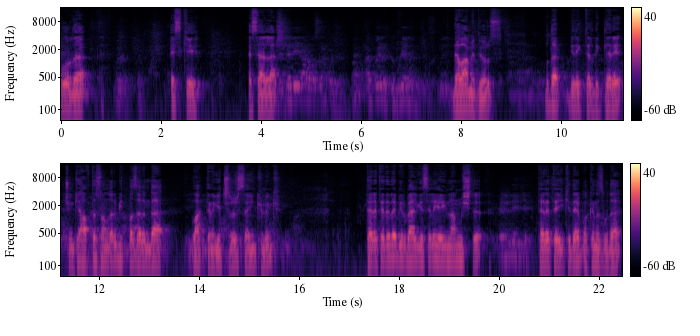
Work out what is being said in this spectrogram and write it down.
burada eski eserler devam ediyoruz. Bu da biriktirdikleri çünkü hafta sonları bit pazarında vaktini geçirir Sayın Külünk. TRT'de de bir belgeseli yayınlanmıştı. TRT 2'de bakınız bu da.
